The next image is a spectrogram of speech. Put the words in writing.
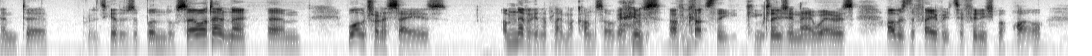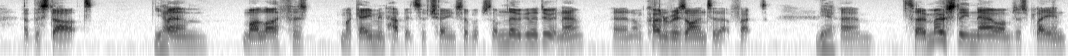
and uh, put it together as a bundle? So I don't know. Um, what I'm trying to say is. I'm never going to play my console games. I've got to the conclusion now. Whereas I was the favourite to finish my pile at the start, Yeah. um, my life has, my gaming habits have changed so much. So I'm never going to do it now, and I'm kind of resigned to that fact. yeah. Um, so mostly now I'm just playing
